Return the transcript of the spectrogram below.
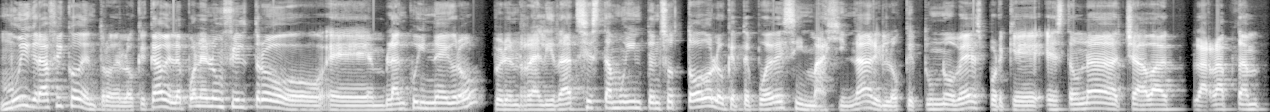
muy gráfico dentro de lo que cabe. Le ponen un filtro eh, en blanco y negro, pero en realidad sí está muy intenso todo lo que te puedes imaginar y lo que tú no ves, porque está una chava, la raptan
